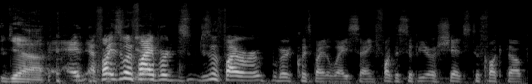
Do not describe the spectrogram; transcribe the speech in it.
yeah. and if I, this is when Firebird, this is when Firebird quits. By the way, saying "fuck the superhero shit," it's too fucked up.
